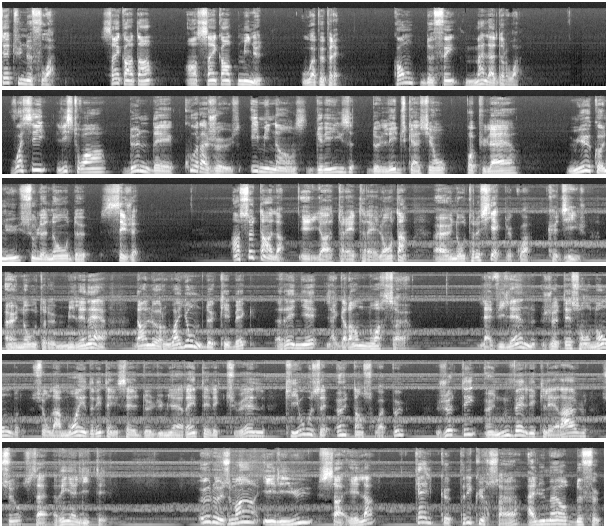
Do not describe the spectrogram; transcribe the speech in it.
Était une fois. Cinquante ans en cinquante minutes, ou à peu près. Conte de fées maladroit. Voici l'histoire d'une des courageuses éminences grises de l'éducation populaire, mieux connue sous le nom de Cégep. En ce temps-là, il y a très très longtemps, un autre siècle quoi, que dis-je, un autre millénaire, dans le royaume de Québec régnait la grande noirceur. La vilaine jetait son ombre sur la moindre étincelle de lumière intellectuelle qui osait un tant soit peu jeter un nouvel éclairage sur sa réalité. Heureusement, il y eut, ça et là, quelques précurseurs allumeurs de feu.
